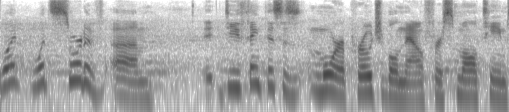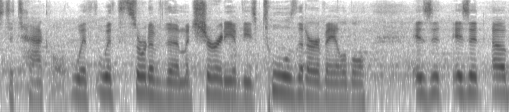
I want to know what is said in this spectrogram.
what what sort of um, do you think this is more approachable now for small teams to tackle with with sort of the maturity of these tools that are available? Is it is it a,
